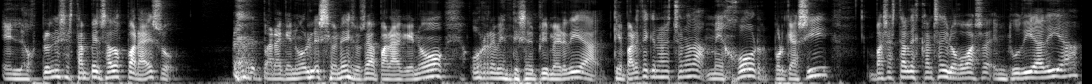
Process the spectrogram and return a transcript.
los planes están pensados para eso. para que no os lesionéis, o sea, para que no os reventéis el primer día, que parece que no has hecho nada, mejor, porque así vas a estar descansado y luego vas a, en tu día a día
